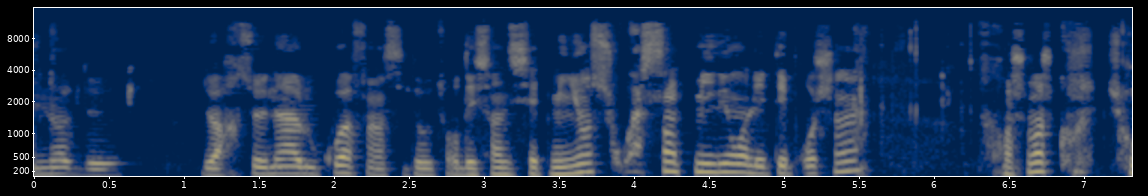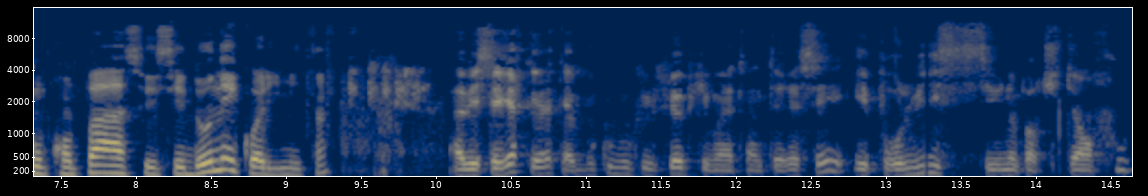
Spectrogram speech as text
une offre de, de Arsenal ou quoi, enfin c'était autour des 117 millions, 60 millions l'été prochain. Franchement, je, je comprends pas, c'est c'est donné quoi limite. Hein. Ah, mais c'est-à-dire que là, tu as beaucoup, beaucoup de clubs qui vont être intéressés. Et pour lui, c'est une opportunité en fou,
